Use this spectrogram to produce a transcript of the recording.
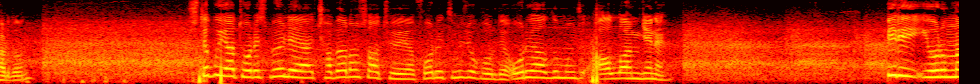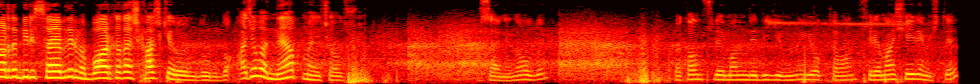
Pardon. İşte bu ya Torres böyle ya. Xabi Alonso atıyor ya. Forvetimiz yok orada ya. Oraya aldığım oyuncu. Allah'ım gene. Biri yorumlarda biri sayabilir mi? Bu arkadaş kaç kere oyun durdu? Acaba ne yapmaya çalışıyor? Bir saniye ne oldu? Bakalım Süleyman'ın dediği gibi mi? Yok tamam. Süleyman şey demişti.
